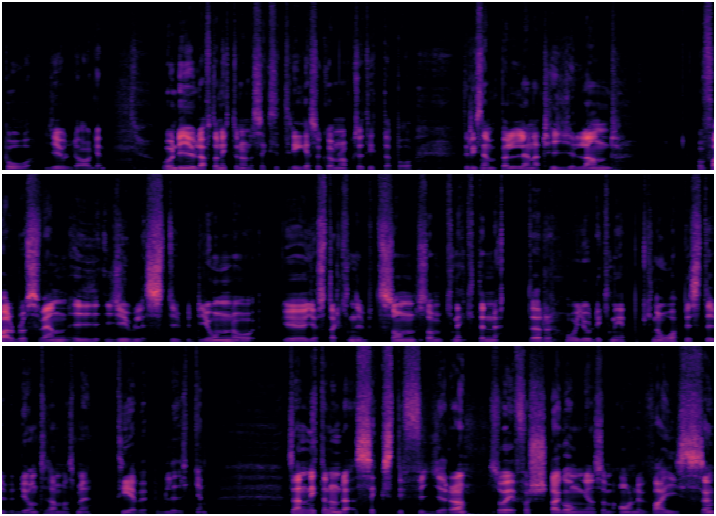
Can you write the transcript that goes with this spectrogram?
på juldagen. Och under julafton 1963 så kommer man också titta på till exempel Lennart Hyland och farbror Sven i julstudion och eh, Gösta Knutsson som knäckte nötter nötter och gjorde knep och knåp i studion tillsammans med tv-publiken. Sen 1964 så är första gången som Arne Weise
